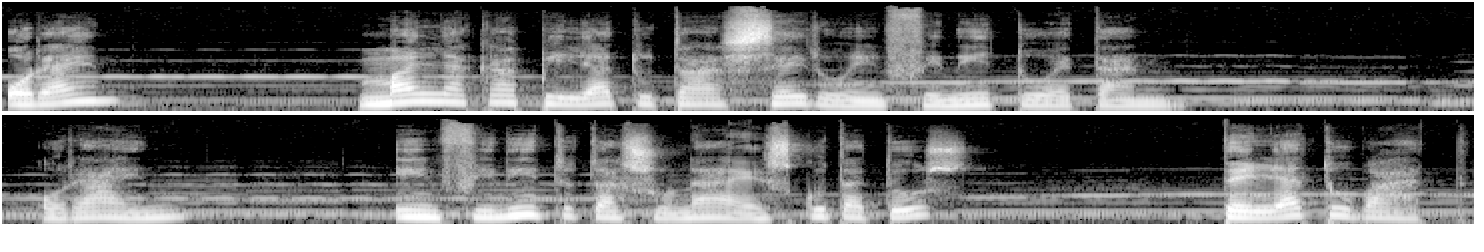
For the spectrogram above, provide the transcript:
orain mailaka pilatuta zeru infinituetan. Orain, infinitutasuna eskutatuz, telatu bat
